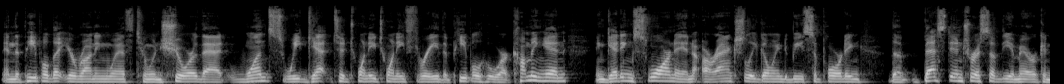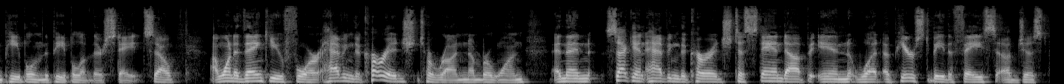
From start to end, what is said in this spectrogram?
and the people that you're running with to ensure that once we get to 2023, the people who are coming in and getting sworn in are actually going to be supporting the best interests of the American people and the people of their state. So I want to thank you for having the courage to run, number one. And then, second, having the courage to stand up in what appears to be the face of just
